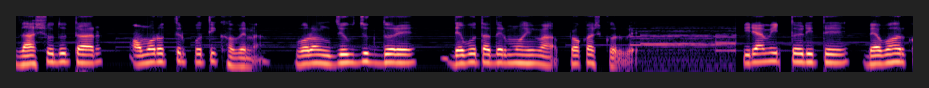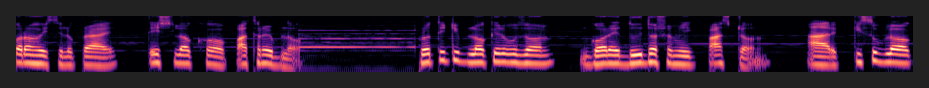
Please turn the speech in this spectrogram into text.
যা শুধু তার অমরত্বের প্রতীক হবে না, বরং যুগ যুগ ধরে দেবতাদের মহিমা প্রকাশ করবে। পিরামিড তৈরিতে ব্যবহার করা হয়েছিল প্রায় তেইশ লক্ষ পাথরের ব্লক। প্রতিটি ব্লকের ওজন গড়ে দুই দশমিক পাঁচ টন। আর কিছু ব্লক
